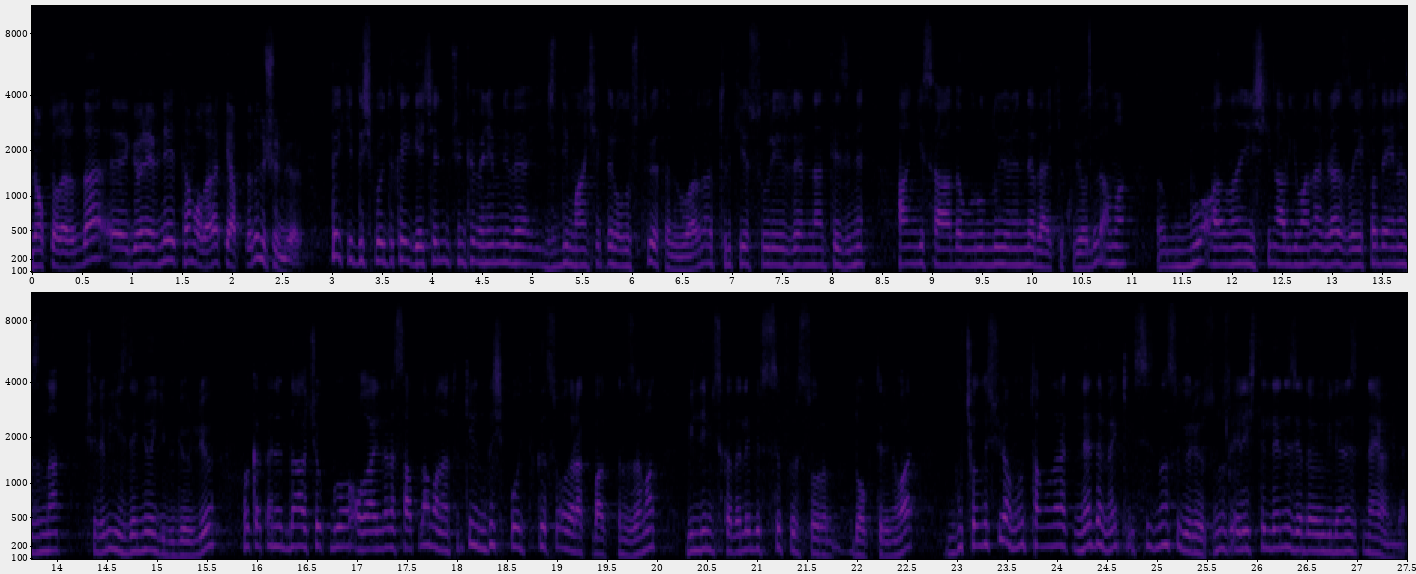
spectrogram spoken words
noktalarında e, görevini tam olarak yaptığını düşünmüyorum. Peki dış politikayı geçelim çünkü önemli ve ciddi manşetler oluşturuyor tabii bu arada. Türkiye Suriye üzerinden tezini hangi sahada vurulduğu yönünde belki kuruyordu ama e, bu alana ilişkin argümanlar biraz zayıfladı en azından şöyle bir izleniyor gibi görülüyor. Fakat hani daha çok bu olaylara saplamadan Türkiye'nin dış politikası olarak baktığınız zaman bildiğimiz kadarıyla bir sıfır sorun doktrini var. Bu çalışıyor mu? Tam olarak ne demek? Siz nasıl görüyorsunuz? Eleştirileriniz ya da övgüleriniz ne yönde?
